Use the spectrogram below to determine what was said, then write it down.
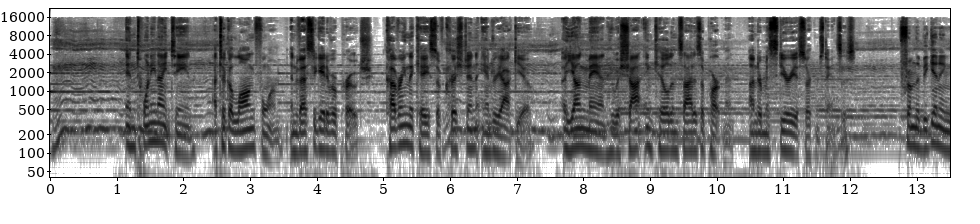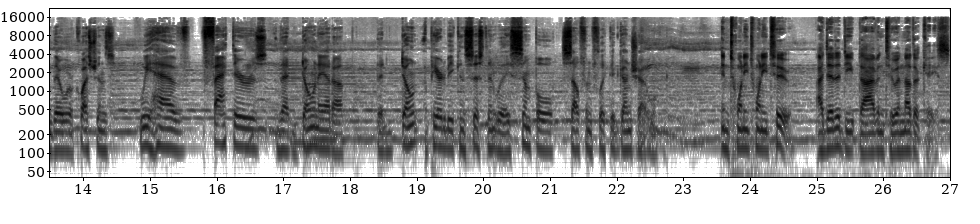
In 2019, I took a long form, investigative approach covering the case of Christian Andreacchio, a young man who was shot and killed inside his apartment under mysterious circumstances. From the beginning, there were questions. We have factors that don't add up, that don't appear to be consistent with a simple self inflicted gunshot wound. In 2022, I did a deep dive into another case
